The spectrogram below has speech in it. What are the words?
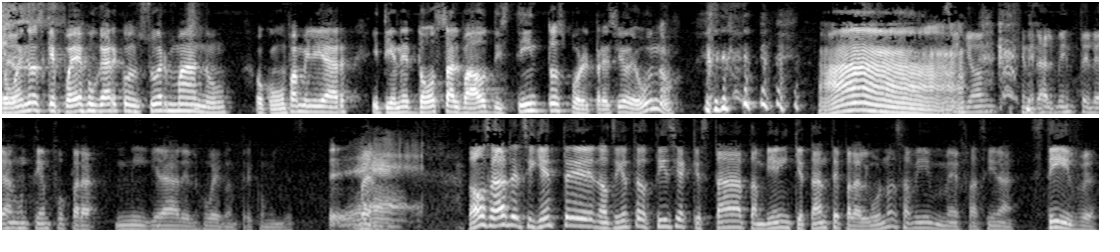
Lo bueno es que puede jugar con su hermano o con un familiar y tiene dos salvados distintos por el precio de uno. ah. Sillón generalmente le dan un tiempo para migrar el juego, entre comillas. Bueno, vamos a hablar del siguiente, la siguiente noticia que está también inquietante para algunos. A mí me fascina. Steve,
